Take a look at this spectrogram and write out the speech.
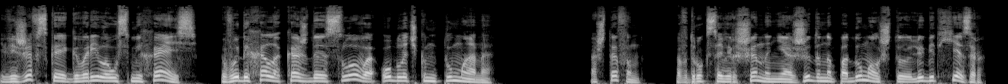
Вижевская говорила, усмехаясь, выдыхала каждое слово облачком тумана. А Штефан вдруг совершенно неожиданно подумал, что любит Хезер.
